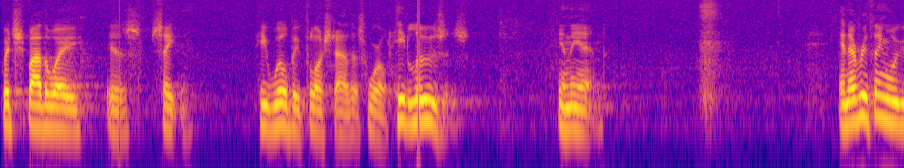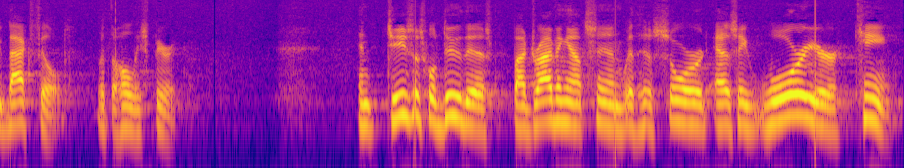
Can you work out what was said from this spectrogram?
which, by the way, is Satan. He will be flushed out of this world. He loses in the end. And everything will be backfilled with the Holy Spirit. And Jesus will do this by driving out sin with his sword as a warrior king.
